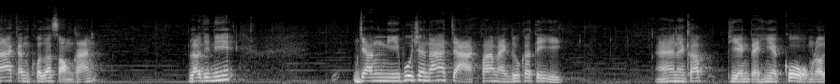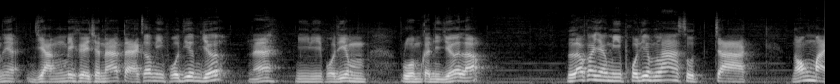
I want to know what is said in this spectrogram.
นะกันคนละ 2 ครั้ง แล้วทีนี้ยังมีผู้ชนะจากฟาแมกดูคาติอีกอนะครับเพียงแต่เฮียโก้ของเราเนี่ยยังไม่เคยชนะแต่ก็มีโพเดียมเยอะนะมีมีโพเดียมรวมกันเยอะแล้ว แล้วก็ยังมีโพเดียมล่าสุดจากน้องใหม่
